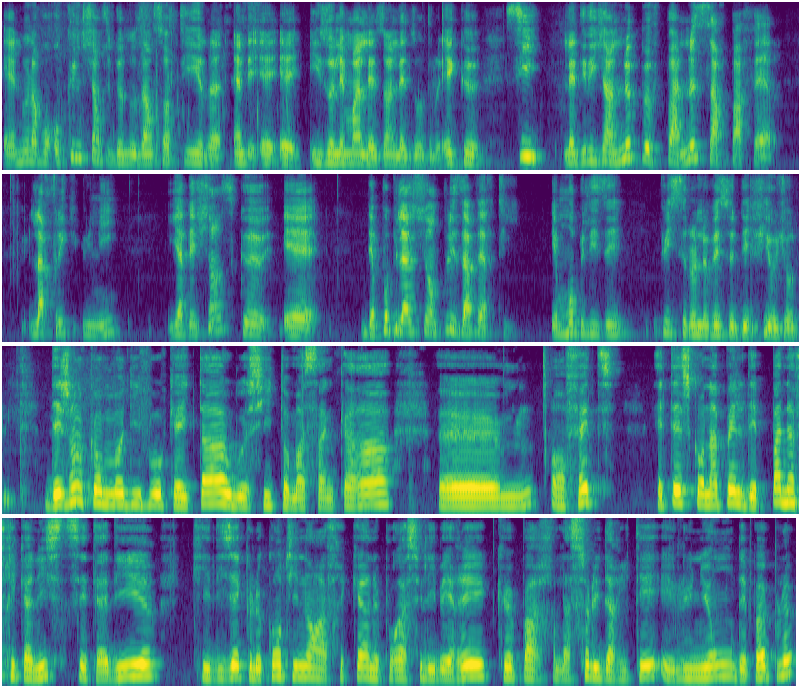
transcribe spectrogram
et nous n'avons aucune chance de nous en sortir euh, isolément les uns les autres. Et que si les dirigeants ne peuvent pas, ne savent pas faire l'Afrique unie, il y a des chances que des populations plus averties et mobilisées puissent relever ce défi aujourd'hui. Des gens comme Modibo Keïta ou aussi Thomas Sankara, euh, en fait, étaient ce qu'on appelle des panafricanistes, c'est-à-dire qui disait que le continent africain ne pourra se libérer que par la solidarité et l'union des peuples,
